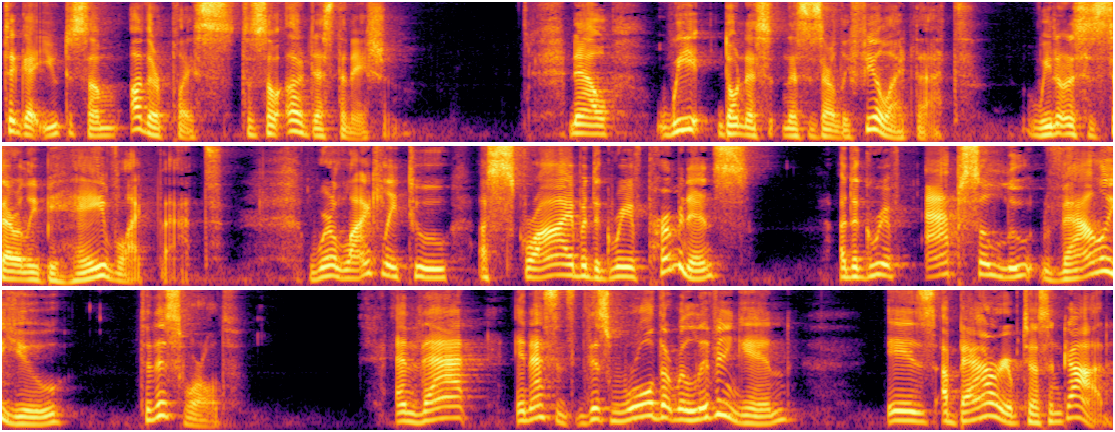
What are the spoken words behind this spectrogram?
to get you to some other place, to some other destination. Now, we don't necessarily feel like that. We don't necessarily behave like that. We're likely to ascribe a degree of permanence, a degree of absolute value to this world. And that, in essence, this world that we're living in is a barrier between us and God.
